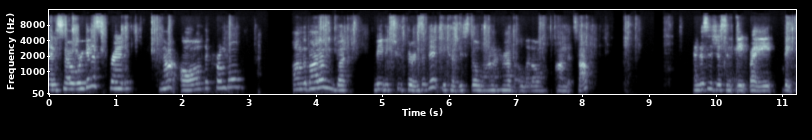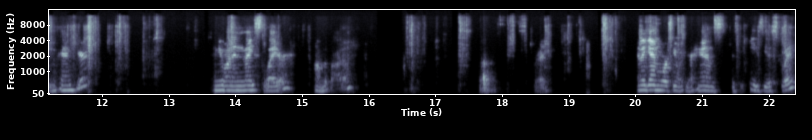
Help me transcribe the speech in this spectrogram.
And so we're gonna spread not all of the crumble on the bottom, but maybe two thirds of it because we still want to have a little on the top. And this is just an eight by eight baking pan here. And you want a nice layer on the bottom. Spread. And again, working with your hands is the easiest way.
